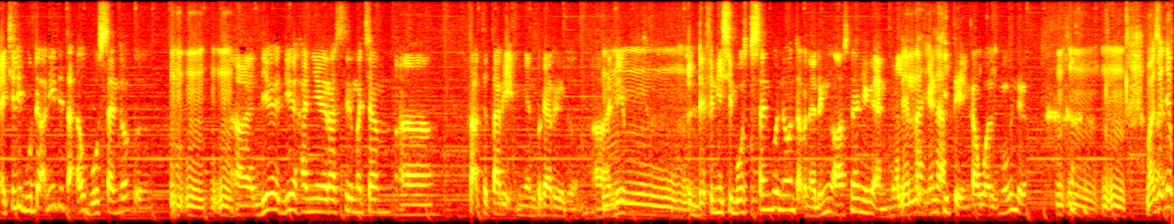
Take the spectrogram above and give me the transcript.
actually budak ni dia tak tahu bosan tu apa. Mm-mm. Ha, dia dia hanya rasa macam uh, tak tertarik dengan perkara tu. Ha, dia Hmm. definisi bosan pun dia orang tak pernah dengar sebenarnya kan. Ikutkan yelah. kita yang kawal semua benda. Mm-mm, mm-mm. Maksudnya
